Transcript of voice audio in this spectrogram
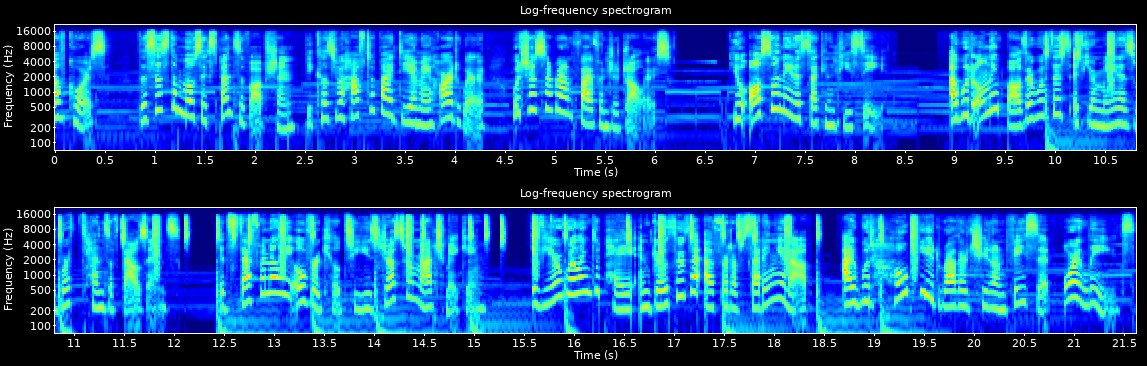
Of course, this is the most expensive option because you'll have to buy DMA hardware, which is around $500. You'll also need a second PC. I would only bother with this if your main is worth tens of thousands. It's definitely overkill to use just for matchmaking. If you're willing to pay and go through the effort of setting it up, I would hope you'd rather cheat on Faceit or Leagues.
